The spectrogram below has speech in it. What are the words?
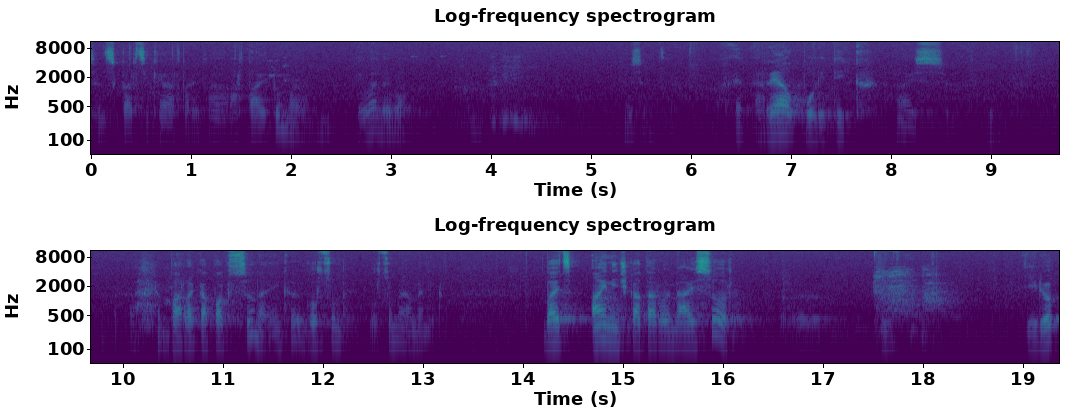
sense կարծիքի արտահայտումը եւ այլ եւ այլ։ Ռեալ պոլիտիկ այս բարակապակցությունը ինքը գործում է, գործում է ամեն օր։ Բայց այն ինչ կատարվում է այսօր իրոք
